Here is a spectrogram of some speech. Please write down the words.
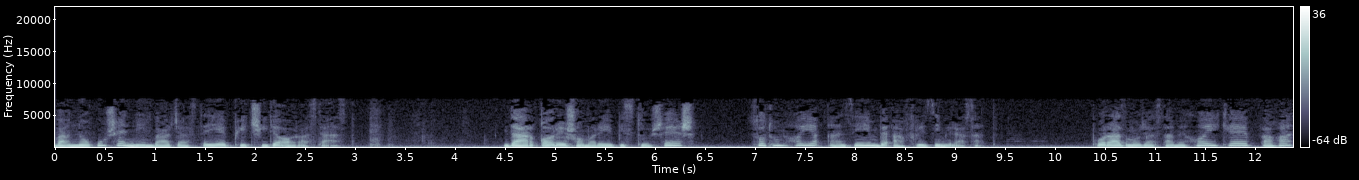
و نقوش نیم برجسته پیچیده آراسته است. در قار شماره 26 ستونهای عظیم به افریزی می رسند. پر از مجسمه هایی که فقط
